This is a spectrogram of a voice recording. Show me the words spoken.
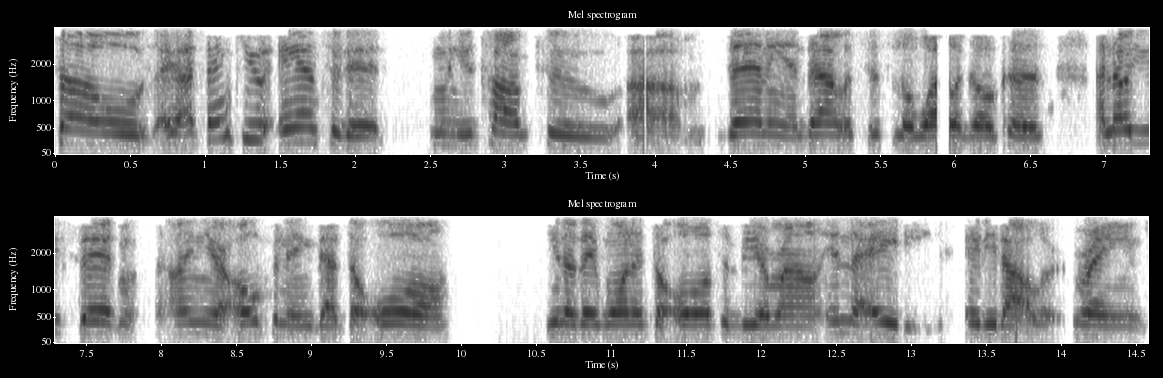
so I think you answered it when you talked to um, Danny and Dallas just a little while ago, because I know you said in your opening that the oil, you know, they wanted the oil to be around in the 80s, $80 range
